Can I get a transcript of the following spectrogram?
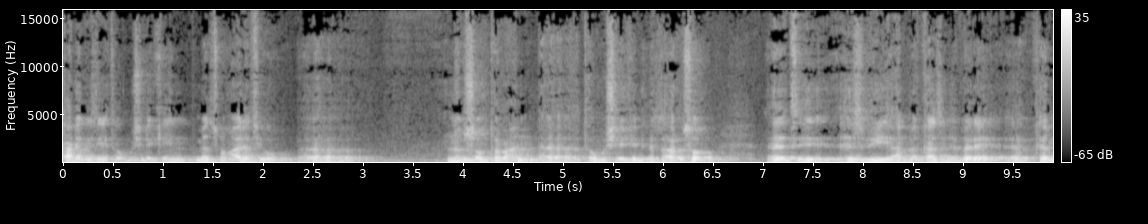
ሓደ ግዜ እቶም ሙሽሪኪን መፁ ማለት እዩ ነብሶም ጠብዓ እቶም ሙሽሪኪን ንገዛእ ርእሶም እቲ ህዝቢ ኣብ መካ ዝነበረ ከም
